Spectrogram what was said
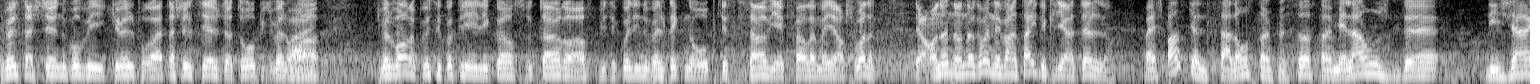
ils veulent s'acheter un nouveau véhicule pour attacher le siège d'auto, puis qui veulent Ouais. voir qui veulent voir un peu c'est quoi que les, les constructeurs offrent, puis c'est quoi les nouvelles technos, puis qu'est-ce qui s'en vient pour faire le meilleur choix. Donc, on a, on a comme un éventail de clientèle. Là. Ben, je pense que le salon, c'est un peu ça. C'est un mélange de des gens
